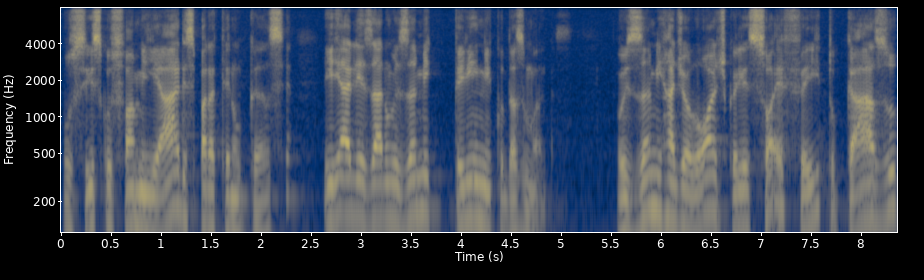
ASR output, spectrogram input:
os riscos familiares para ter um câncer e realizar um exame clínico das mamas. O exame radiológico ele só é feito caso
